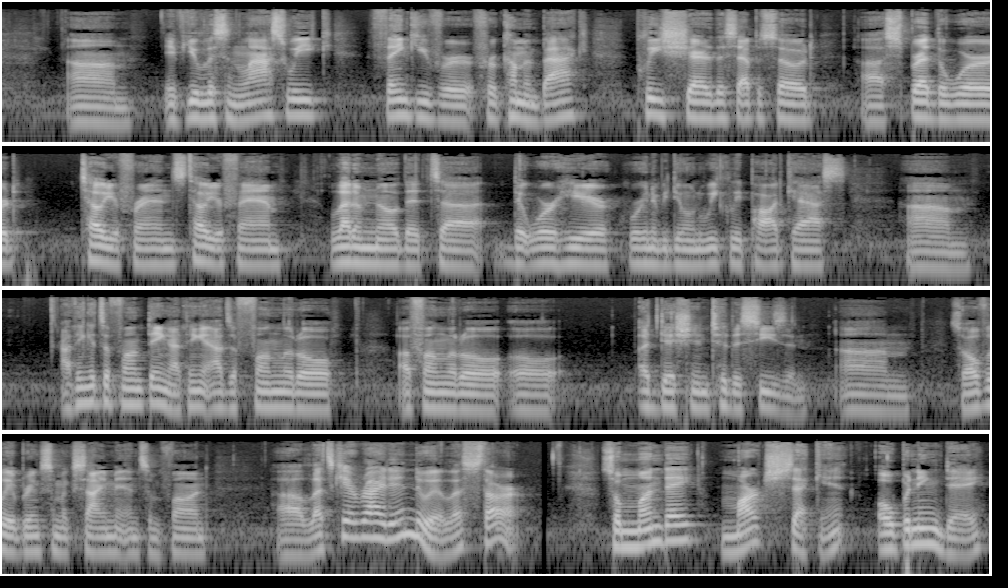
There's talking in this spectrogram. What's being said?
Um, if you listened last week, thank you for, for coming back. Please share this episode, uh, spread the word, tell your friends, tell your fam, let them know that uh, that we're here. We're going to be doing weekly podcasts. Um, I think it's a fun thing. I think it adds a fun little a fun little uh, addition to the season. Um, so hopefully it brings some excitement and some fun. Uh, let's get right into it. Let's start. So Monday, March 2nd, opening day.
